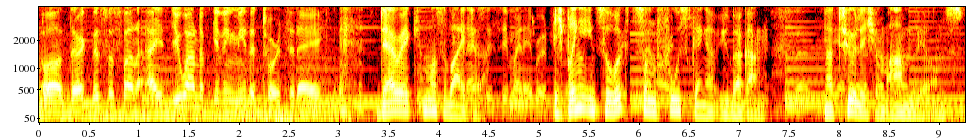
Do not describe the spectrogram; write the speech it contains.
Well, Dirk, this was fun. I, you wound up giving me the tour today. Derek muss weiter. Ich bringe ihn zurück zum Fußgängerübergang. Natürlich umarmen wir uns.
